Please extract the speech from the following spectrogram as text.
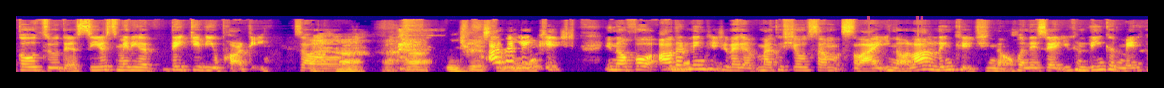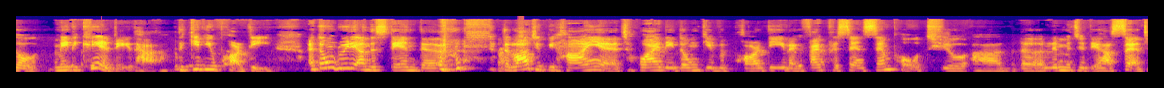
go through the SEER's Medicare, they give you Part D. So uh-huh, uh-huh. interesting. Other linkage, you know, for other yeah. linkage, like Michael showed some slide, you know, a lot of linkage, you know, when they say you can link a medical Medicare data, they give you Part D. I don't really understand the the logic behind it, why they don't give a Part D like five percent sample to uh, the limited data set,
